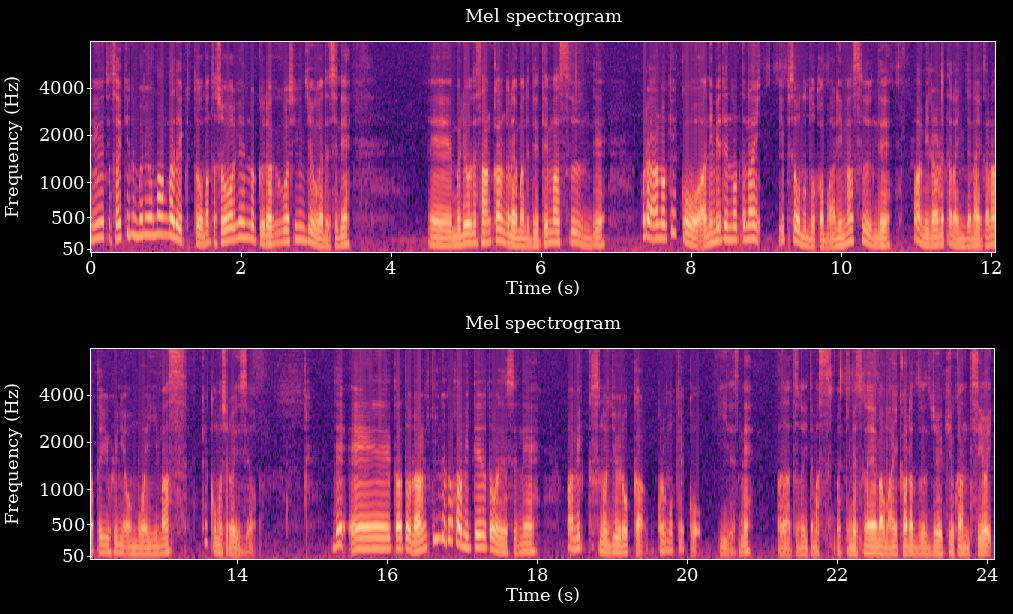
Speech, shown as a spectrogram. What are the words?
えー、と最近の無料漫画でいくとまた昭和元禄落語新庄がですね、えー無料で3巻ぐらいまで出てますんでこれあの結構アニメで載ってないエピソードとかもありますんで、まあ、見られたらいいんじゃないかなというふうに思います。結構面白いですよ。でえーとあとランキングとか見てるとですね、まあ、ミックスの16巻。これも結構いいですね。まだ続いてます、まあ、鬼滅の刃も相変わらず19巻強い。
